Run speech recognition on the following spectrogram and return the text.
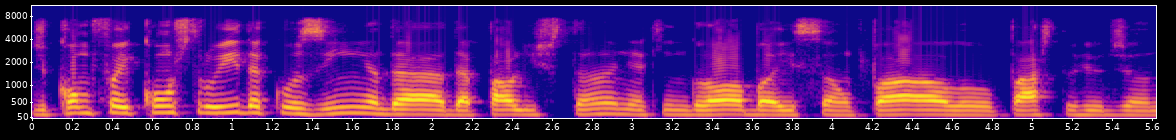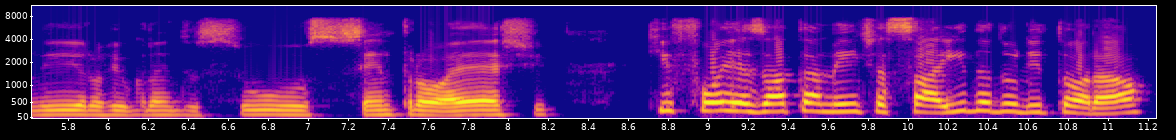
de como foi construída a cozinha da, da paulistânia, que engloba aí São Paulo, parte do Rio de Janeiro, Rio Grande do Sul, Centro-Oeste, que foi exatamente a saída do litoral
